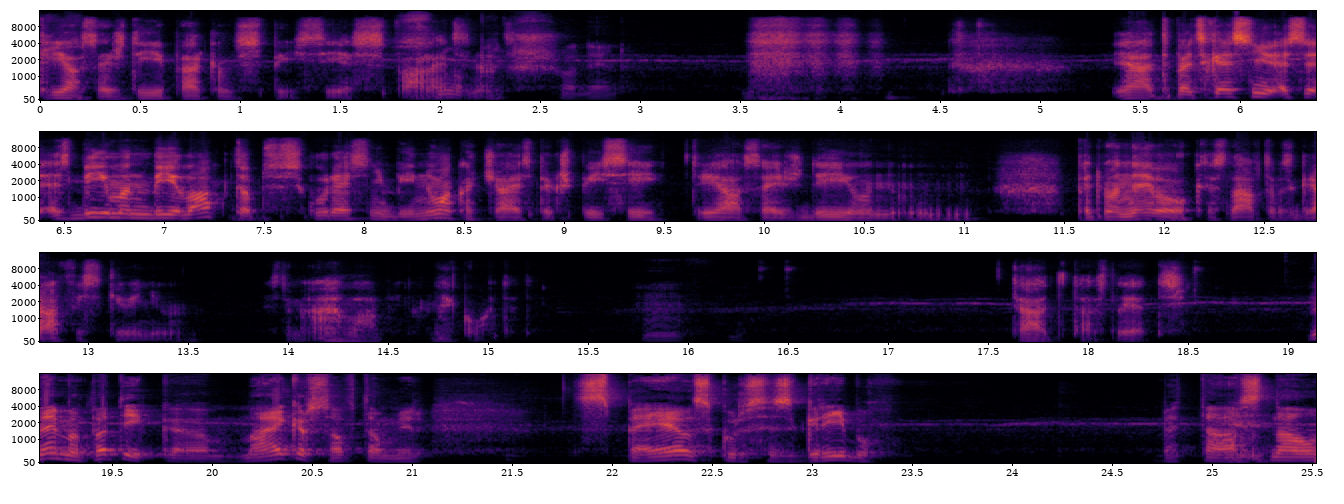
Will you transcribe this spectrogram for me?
Trijāls HD pērkams uz PC, es pārliecināts. Šodien. Jā, tāpēc, es, viņu, es, es biju, man bija laptops, uz kura es viņu biju nokačājis priekš PC, trijāls HD, un, un, bet man nevilka tas laptops grafiski viņu. Es domāju, ah, labi, nu, neko tad. Mm. Tādas tās lietas. Nē, man patīk, ka Microsoftam ir spēles, kuras es gribu. Bet tās nav,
